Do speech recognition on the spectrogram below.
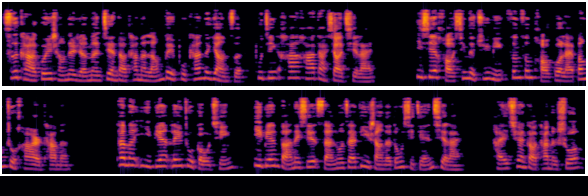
斯卡归城的人们见到他们狼狈不堪的样子，不禁哈哈大笑起来。一些好心的居民纷纷跑过来帮助哈尔他们，他们一边勒住狗群，一边把那些散落在地上的东西捡起来，还劝告他们说。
